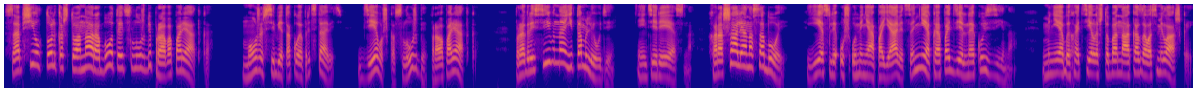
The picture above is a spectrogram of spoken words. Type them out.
Сообщил только, что она работает в службе правопорядка. Можешь себе такое представить? Девушка в службе правопорядка. Прогрессивные они там люди. Интересно, хороша ли она собой? Если уж у меня появится некая поддельная кузина, мне бы хотелось, чтобы она оказалась милашкой.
